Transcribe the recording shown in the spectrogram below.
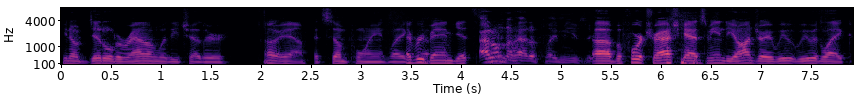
you know, diddled around with each other Oh yeah. at some point. Like Every uh, band gets. I don't know how to play music. uh, before Trash Cats, me and DeAndre, we we would like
